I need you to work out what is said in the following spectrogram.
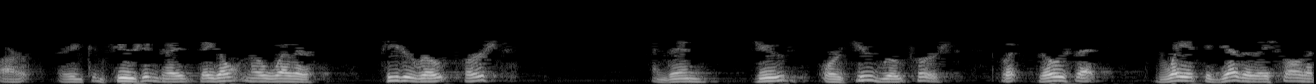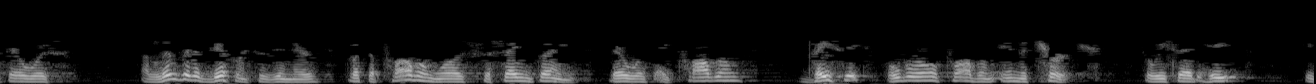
are in confusion. They, they don't know whether Peter wrote first and then Jude, or Jude wrote first. But those that weigh it together, they saw that there was a little bit of differences in there, but the problem was the same thing. There was a problem, basic overall problem in the church. So he said he he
